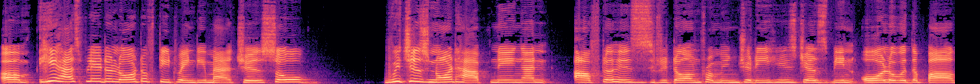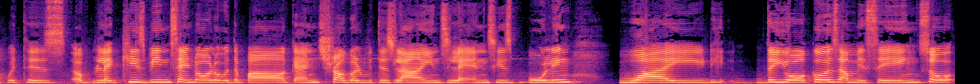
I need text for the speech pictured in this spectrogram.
um, he has played a lot of T20 matches, so which is not happening. And after his return from injury, he's just been all over the park with his uh, like he's been sent all over the park and struggled with his lines, lens. He's bowling wide. The Yorkers are missing. So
